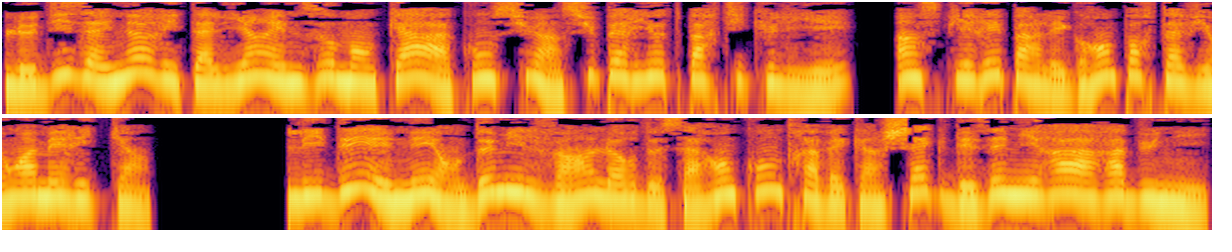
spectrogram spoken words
Le designer italien Enzo Manca a conçu un super yacht particulier, inspiré par les grands porte-avions américains. L'idée est née en 2020 lors de sa rencontre avec un cheikh des Émirats Arabes Unis.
